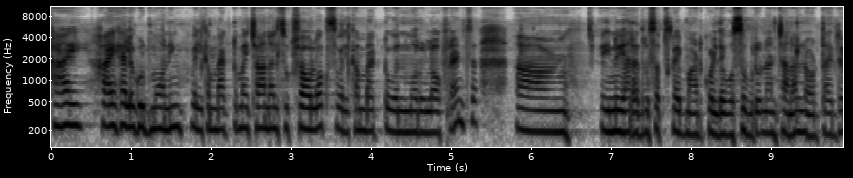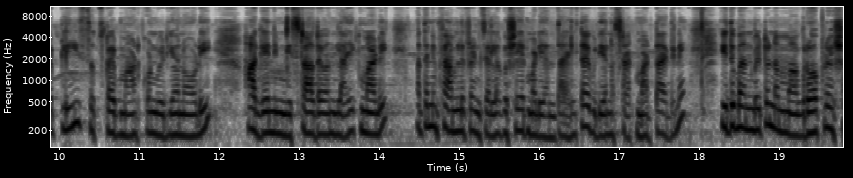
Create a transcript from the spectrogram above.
Hi hi hello good morning welcome back to my channel Suksha vlogs welcome back to one more vlog friends ಇನ್ನು ಯಾರಾದರೂ ಸಬ್ಸ್ಕ್ರೈಬ್ ಮಾಡ್ಕೊಳ್ಳದೆ ಹೊಸಬ್ರು ನನ್ನ ಚಾನಲ್ ನೋಡ್ತಾ ಇದ್ದರೆ ಪ್ಲೀಸ್ ಸಬ್ಸ್ಕ್ರೈಬ್ ಮಾಡ್ಕೊಂಡು ವಿಡಿಯೋ ನೋಡಿ. ಹಾಗೆ ನಿಮ್ಗೆ ಇಷ್ಟ ಆದರೆ ಒಂದು ಲೈಕ್ ಮಾಡಿ, ಮತ್ತು ನಿಮ್ಮ ಫ್ಯಾಮಿಲಿ ಫ್ರೆಂಡ್ಸ್ ಎಲ್ಲರಿಗೂ ಶೇರ್ ಮಾಡಿ ಅಂತ ಹೇಳ್ತಾ ವಿಡಿಯೋನ ಸ್ಟಾರ್ಟ್ ಮಾಡ್ತಾ ಇದ್ದೀನಿ. ಇದು ಬಂದುಬಿಟ್ಟು ನಮ್ಮ ಗೃಹಪ್ರವೇಶ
